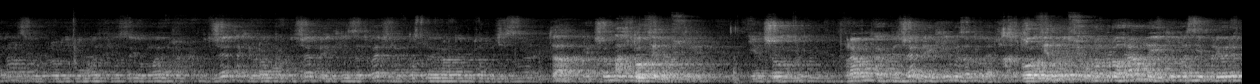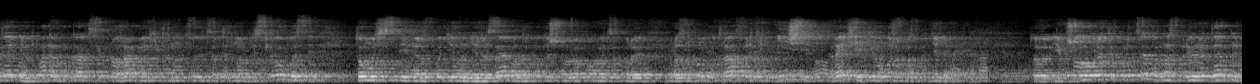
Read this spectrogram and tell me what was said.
Фінансове управління воно фінансує в межах бюджетах і в рамках бюджету, який затверджений обласною радою в тому числі. Так. Якщо А хто фінансує? Якщо в рамках бюджету, який ми затверджуємо. Хто фінансує? про програми, які в нас є пріоритетні, от в мене в руках всі програми, які фінансуються в Тернопільській області, в тому числі нерозподілені резерви, доходи, що враховуються при розрахунку транспортів, інші речі, які ми можемо розподіляти. То якщо говорити про це, то в нас пріоритетним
